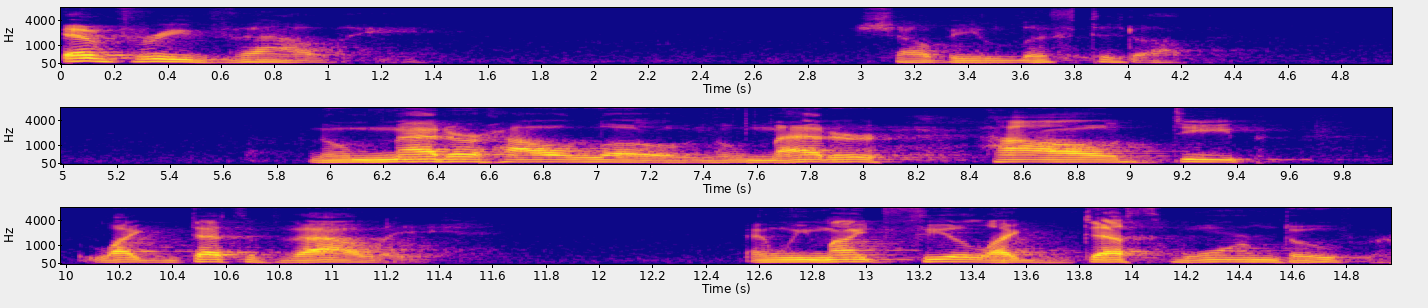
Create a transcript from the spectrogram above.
Every valley shall be lifted up. No matter how low, no matter how deep, like Death Valley, and we might feel like death warmed over.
